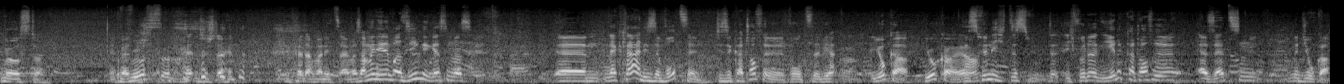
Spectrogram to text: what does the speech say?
Würste. Würste? Nicht, fällt nicht ein. Mir fällt einfach nichts ein. Was haben wir denn in Brasilien gegessen? Was, ähm, na klar, diese Wurzeln, diese Kartoffelwurzel, wir, Yucca. Yucca, ja. Das finde ich, das, ich würde jede Kartoffel ersetzen mit Yucca.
